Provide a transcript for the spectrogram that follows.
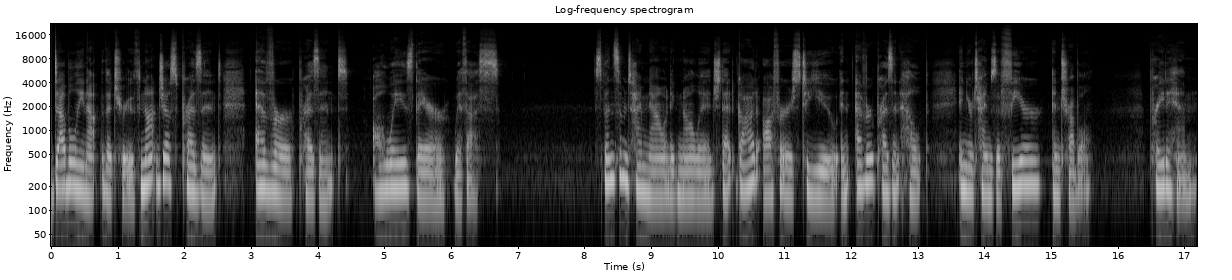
doubling up the truth, not just present, ever present always there with us. Spend some time now and acknowledge that God offers to you an ever present help in your times of fear and trouble. Pray to Him,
